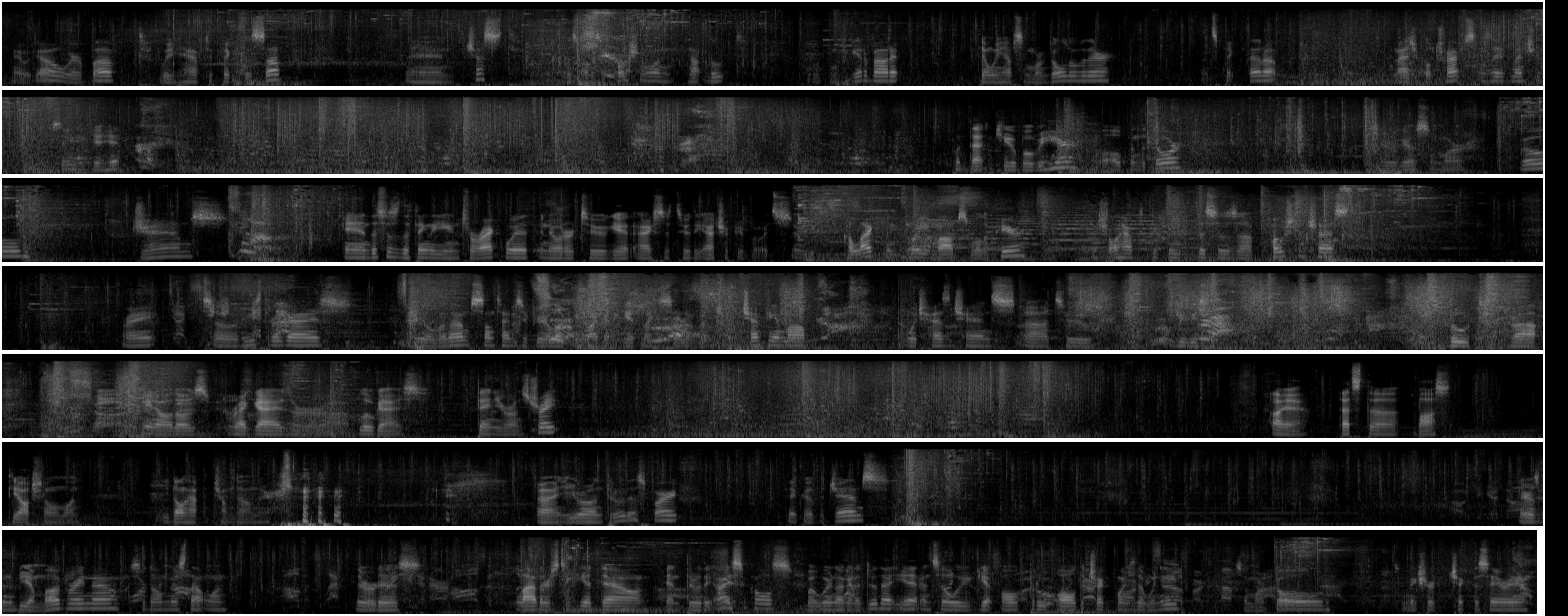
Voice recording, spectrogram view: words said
There we go, we're buffed, we have to pick this up, and chest, this one is a potion one, not loot, we can forget about it. Then we have some more gold over there, let's pick that up. Magical traps, as I've mentioned, see, you get hit. Put that cube over here. We'll open the door. Here we go, some more gold, gems. And this is the thing that you interact with in order to get access to the attribute points. So you collect and three mobs will appear, which you'll have to defeat. This is a potion chest. Right? So these three guys, deal with them. Sometimes if you're lucky, you might gonna get like sort of a champion mob, which has a chance uh, to give you some loot drop. You know, those red guys or uh, blue guys. Then you run straight. Oh yeah, that's the boss, the optional one. You don't have to jump down there. Alright, you run through this part, pick up the gems. There's gonna be a mug right now, so don't miss that one. There it is. Ladders to get down and through the icicles, but we're not gonna do that yet until we get all through all the checkpoints that we need. Some more gold. So make sure to check this area.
